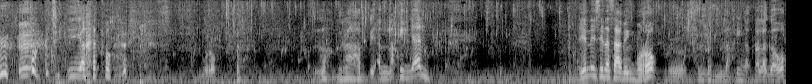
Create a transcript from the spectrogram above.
Pagka- Iyakat mo. Burok. Ala, grabe, ang laki niyan. Yan yung sinasabing burok. Ala, ang laki nga talaga oh.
